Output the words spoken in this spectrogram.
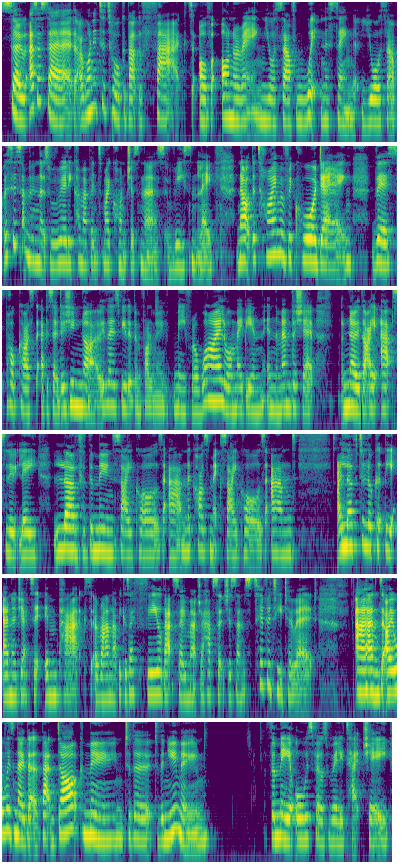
So, as I said, I wanted to talk about the fact of honoring yourself, witnessing yourself. This is something that's really come up into my consciousness recently. Now, at the time of recording this podcast episode, as you know, those of you that have been following me for a while or maybe in, in the membership, know that I absolutely love the moon cycles and the cosmic cycles and I love to look at the energetic impact around that because I feel that so much. I have such a sensitivity to it. And I always know that that dark moon to the to the new moon for me it always feels really touchy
